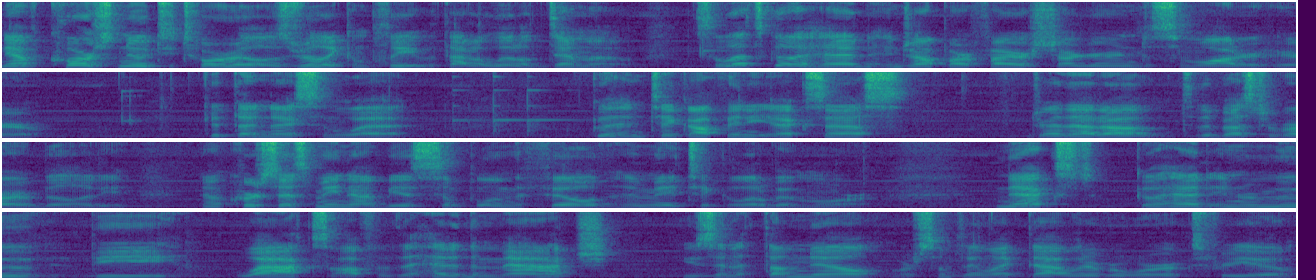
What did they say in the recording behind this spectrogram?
Now of course no tutorial is really complete without a little demo. So let's go ahead and drop our fire starter into some water here. Get that nice and wet. Go ahead and take off any excess. Dry that out to the best of our ability. Now of course this may not be as simple in the field. It may take a little bit more. Next, go ahead and remove the wax off of the head of the match using a thumbnail or something like that, whatever works for you.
